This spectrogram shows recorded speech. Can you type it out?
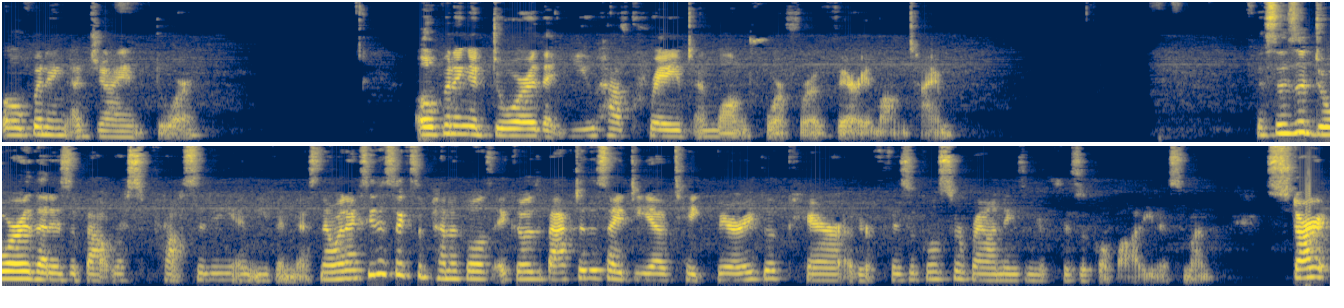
opening a giant door. Opening a door that you have craved and longed for for a very long time. This is a door that is about reciprocity and evenness. Now, when I see the Six of Pentacles, it goes back to this idea of take very good care of your physical surroundings and your physical body this month. Start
